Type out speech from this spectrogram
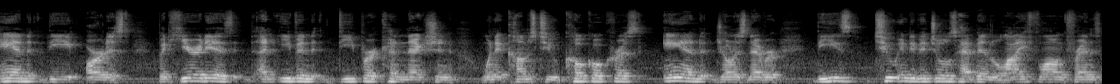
and the artist. But here it is, an even deeper connection when it comes to Coco Crisp and Jonas Never. These two individuals have been lifelong friends,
